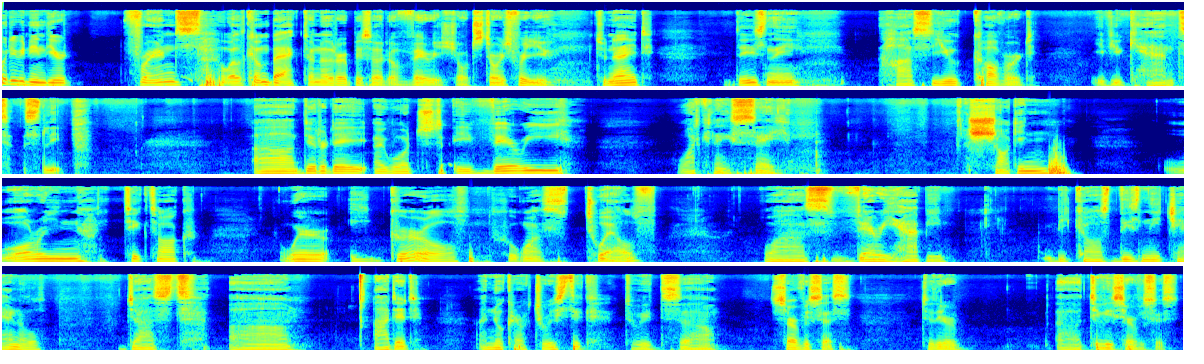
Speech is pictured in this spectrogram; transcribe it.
Good evening, dear friends. Welcome back to another episode of Very Short Stories for You. Tonight, Disney has you covered if you can't sleep. Uh, the other day, I watched a very, what can I say, shocking, worrying TikTok where a girl who was 12 was very happy because Disney Channel just uh, added a new characteristic to its uh, services, to their uh, TV services.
